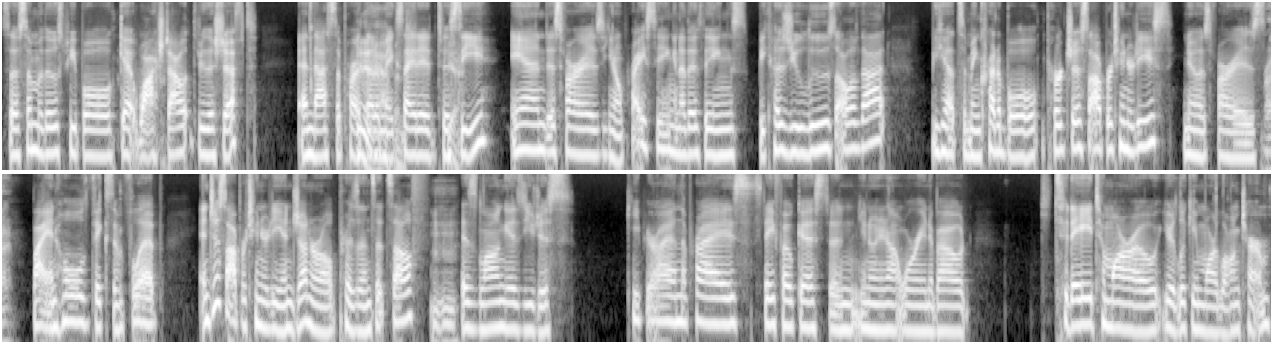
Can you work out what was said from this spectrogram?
So some of those people get washed out through the shift. And that's the part that I'm excited to Yeah. see. And as far as, you know, pricing and other things, because you lose all of that, you had some incredible purchase opportunities, you know, as far as Right. buy and hold, fix and flip, and just opportunity in general presents itself Mhm. as long as you just keep your eye on the prize, stay focused, and you know you're not worrying about today, tomorrow. You're looking more long term.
